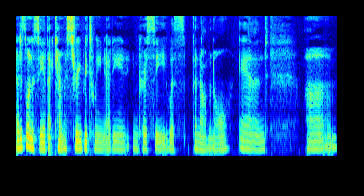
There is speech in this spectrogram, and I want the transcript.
I just want to say that chemistry between Eddie and Chrissy was phenomenal. And um,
